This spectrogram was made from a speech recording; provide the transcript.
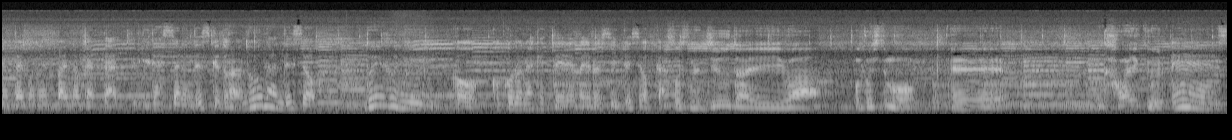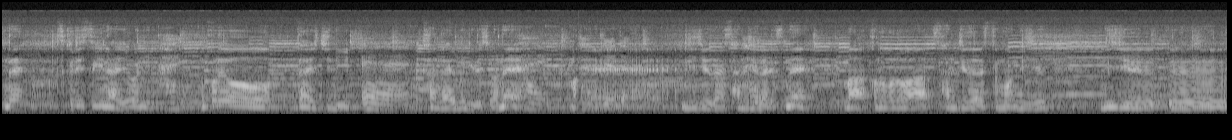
またご年配の方っていらっしゃるんですけども、はい、どうなんでしょう？どういうふうにこう心がけていればよろしいでしょうか？そうですね。10代はどうしても、えー、可愛くですね、えー、作りすぎないように、はい、これを第一に考えるべきでしょうね、はい。まあえー、20代30代ですね、はい、まあこの頃は30代ですともう20 20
